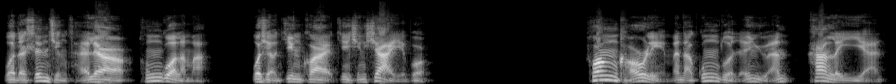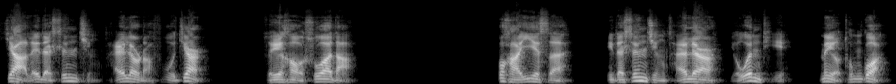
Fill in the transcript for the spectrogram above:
我的申请材料通过了吗？我想尽快进行下一步。”窗口里面的工作人员看了一眼夏雷的申请材料的附件，随后说道：“不好意思，你的申请材料有问题，没有通过。”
